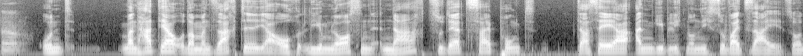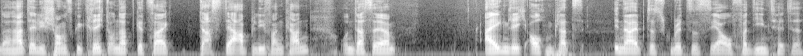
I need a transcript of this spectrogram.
Ja. Und man hat ja, oder man sagte ja auch Liam Lawson nach zu der Zeitpunkt, dass er ja angeblich noch nicht so weit sei. So, dann hat er die Chance gekriegt und hat gezeigt, dass der abliefern kann und dass er eigentlich auch einen Platz innerhalb des Grids ja auch verdient hätte.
